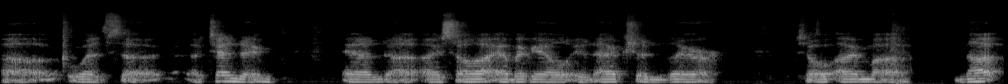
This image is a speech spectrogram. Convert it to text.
uh, was uh, attending. And uh, I saw Abigail in action there. So I'm uh, not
